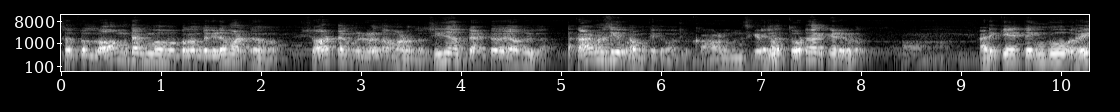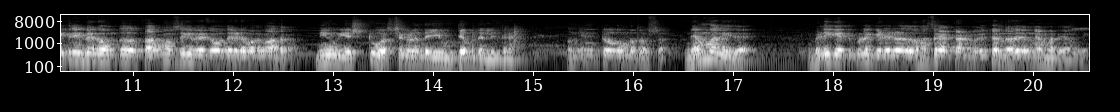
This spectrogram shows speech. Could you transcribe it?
ಸ್ವಲ್ಪ ಲಾಂಗ್ ಟರ್ಮ್ ಬರುವಂಥ ಗಿಡ ಮಾಡ್ತೇವೆ ನಾವು ಶಾರ್ಟ್ ಟರ್ಮ್ ಗಿಡಗಳನ್ನ ನಾವು ಸೀಸನ್ ಸೀಸನ್ ಪ್ಲಾಂಟ್ ಯಾವುದೂ ಇಲ್ಲ. ಕಾಳು ಮೆಣಸಿಗೆ ಪ್ರಾಮುಖ್ಯತೆ ಮೊದಲು. ಕಾಳು ಮೆಣಸಿಗೆ ಎಲ್ಲ ತೋಟಗಾರಿಕೆ ಗಿಡಗಳು. ಅಡಿಕೆ ತೆಂಗು ರೈತರಿಗೆ ಬೇಕಾದಂಥ ಫಾರ್ಮರ್ಸಿಗೆ ಬೇಕಾದ ಗಿಡ ಮಾತ್ರ. ಮಾತ್ರ ನೀವು ಎಷ್ಟು ವರ್ಷಗಳಿಂದ ಈ ಉದ್ಯಮದಲ್ಲಿದ್ದೀರಾ? ಒಂದು ಎಂಟು ಒಂಬತ್ತು ವರ್ಷ. ನೆಮ್ಮದಿ ಇದೆ. ಬೆಳಿಗ್ಗೆ ಎದ್ದು ಕೂಡ ಗಿಡಗಳು ಹಸಿರಾಗಿ ಕಾಣಬೇಕು ಚಂದ ಅದೇ ಒಂದು ನೆಮ್ಮದಿ ನಮಗೆ.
